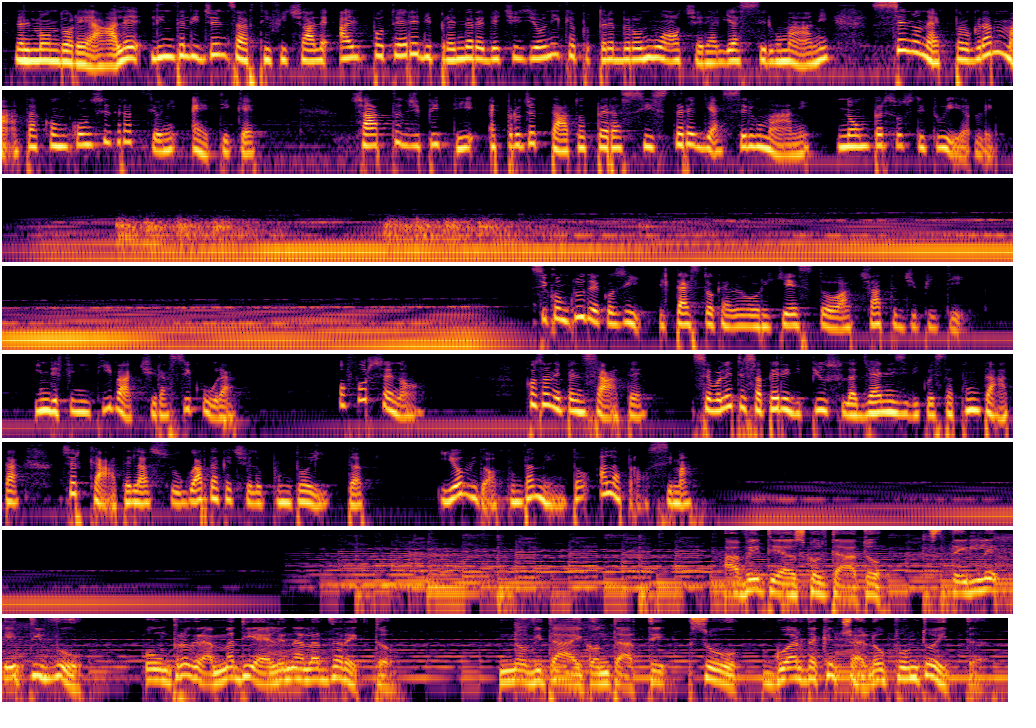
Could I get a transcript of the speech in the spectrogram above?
Nel mondo reale, l'intelligenza artificiale ha il potere di prendere decisioni che potrebbero nuocere agli esseri umani se non è programmata con considerazioni etiche. ChatGPT è progettato per assistere gli esseri umani, non per sostituirli. Si conclude così il testo che avevo richiesto a ChatGPT. In definitiva ci rassicura. O forse no. Cosa ne pensate? Se volete sapere di più sulla genesi di questa puntata, cercatela su guardachecielo.it. Io vi do appuntamento alla prossima. Avete ascoltato Stelle e TV, un programma di Elena Lazzaretto. Novità e contatti su guardachecielo.it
